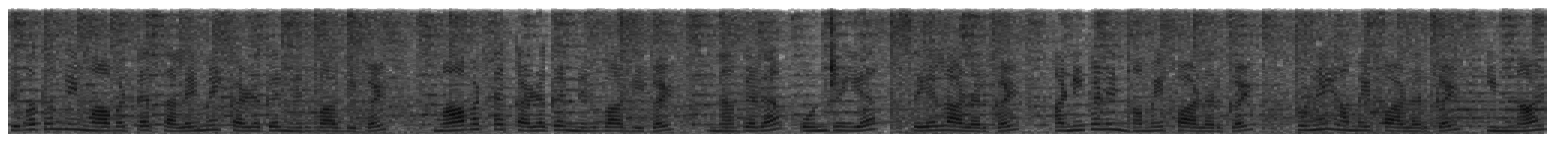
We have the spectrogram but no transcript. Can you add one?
சிவகங்கை மாவட்ட தலைமை கழக நிர்வாகிகள் மாவட்ட கழக நிர்வாகிகள் நகர ஒன்றிய செயலாளர்கள் அணிகளின் அமைப்பாளர்கள் துணை அமைப்பாளர்கள் இந்நாள்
